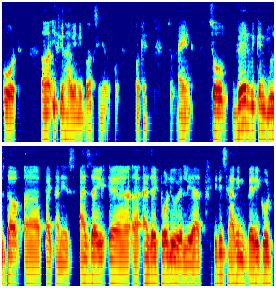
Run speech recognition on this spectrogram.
code uh, if you have any bugs in your code. Okay? So and so where we can use the uh, python is as i uh, uh, as i told you earlier it is having very good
